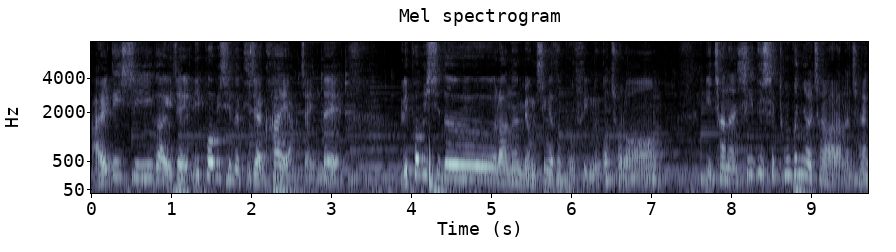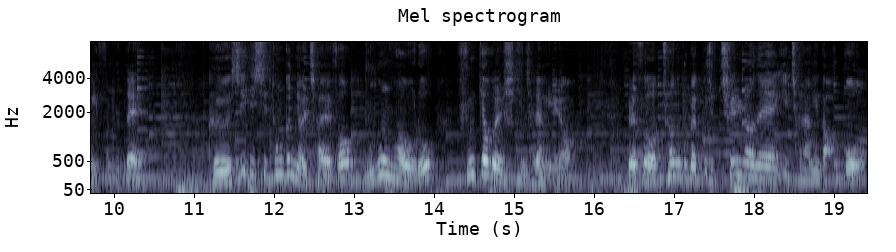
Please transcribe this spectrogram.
RDC가 이제 refurbished diesel car의 약자인데 refurbished라는 명칭에서 볼 수 있는 것처럼 이 차는 CDC 통근 열차라는 차량이 있었는데 그 CDC 통근 열차에서 무궁화호로 승격을 시킨 차량이에요. 그래서 1997년에 이 차량이 나왔고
